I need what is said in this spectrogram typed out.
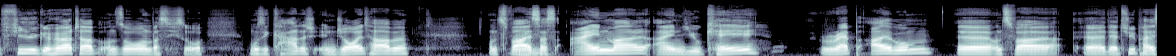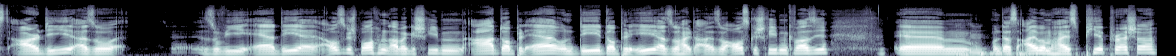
viel gehört habe und so und was ich so musikalisch enjoyed habe. Und zwar Mhm. ist das einmal ein UK Rap-Album. Äh, und zwar äh, der Typ heißt RD, also äh, so wie RD äh, ausgesprochen, aber geschrieben A Doppel R und D Doppel E, also halt also ausgeschrieben quasi. Ähm, Mhm. Und das Album heißt Peer Pressure.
